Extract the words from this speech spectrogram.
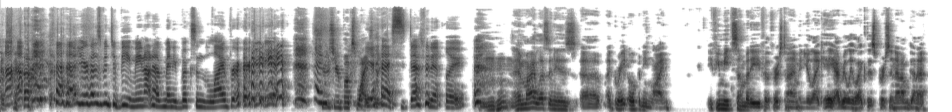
Your husband to be may not have many books in the library. Choose your books wisely. Yes, definitely. hmm And my lesson is uh, a great opening line. If you meet somebody for the first time and you're like, "Hey, I really like this person," and I'm gonna,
